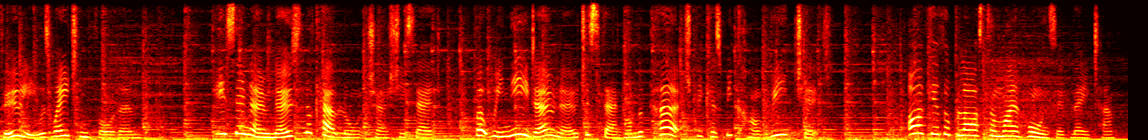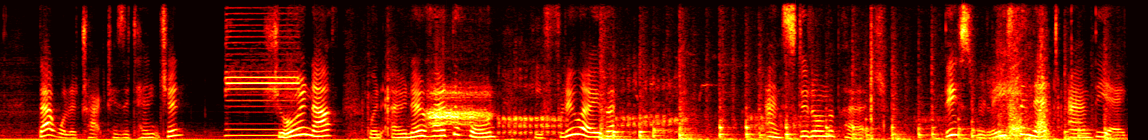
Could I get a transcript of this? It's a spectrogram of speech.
Fuli was waiting for them. It's in Ono's lookout launcher, she said, but we need Ono to stand on the perch because we can't reach it. I'll give a blast on my horn, said Mater. That will attract his attention. Sure enough, when Ono heard the horn, he flew over and stood on the perch. This released the net and the egg.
